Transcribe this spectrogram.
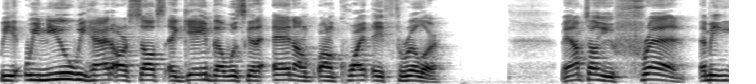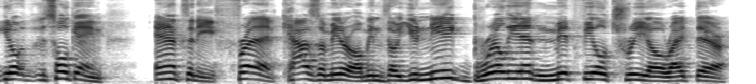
we, we knew we had ourselves a game that was going to end on, on quite a thriller. Man, I'm telling you, Fred, I mean, you know, this whole game, Antony, Fred, Casemiro, I mean, the unique, brilliant midfield trio right there.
